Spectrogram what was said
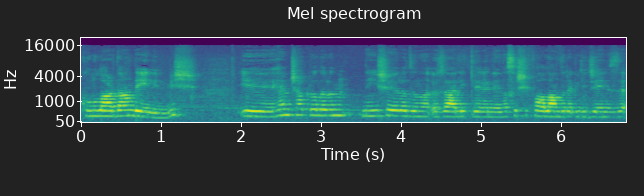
konulardan değinilmiş. E, hem çakraların ne işe yaradığını, özelliklerini, nasıl şifalandırabileceğinizi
